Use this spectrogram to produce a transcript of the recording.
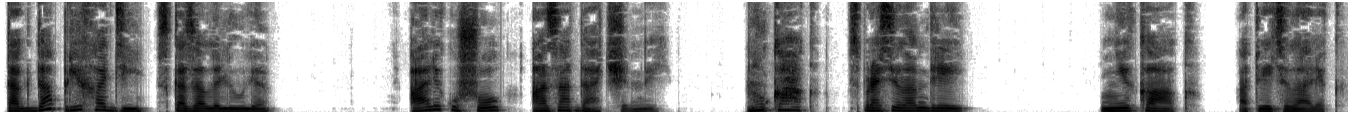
Тогда приходи», — сказала Люля. Алик ушел озадаченный. «Ну как?» — спросил Андрей. «Никак», — ответил Алик.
